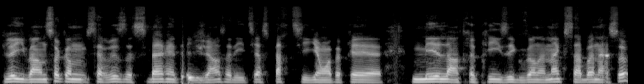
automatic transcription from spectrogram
Puis là, ils vendent ça comme service de cyberintelligence à des tierces parties. Ils ont à peu près 1000 entreprises et gouvernements qui s'abonnent à ça.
